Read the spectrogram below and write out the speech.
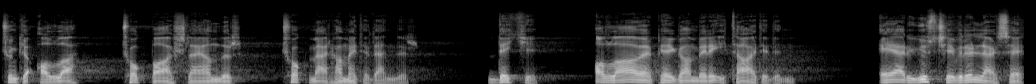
Çünkü Allah çok bağışlayandır, çok merhamet edendir. De ki, Allah'a ve peygambere itaat edin. Eğer yüz çevirirlerse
